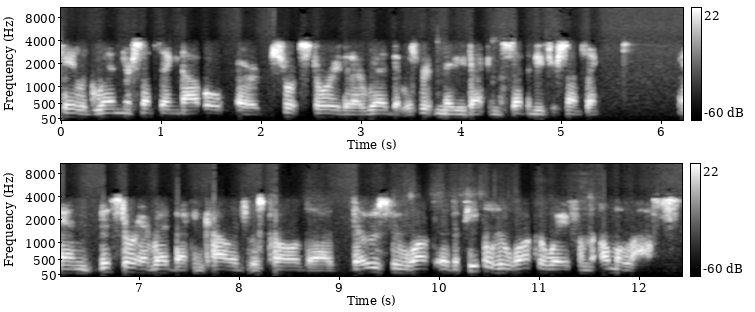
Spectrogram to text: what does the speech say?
K. Le Guin or something novel or short story that I read that was written maybe back in the seventies or something. And this story I read back in college was called uh, "Those Who Walk," or "The People Who Walk Away from Omelas."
